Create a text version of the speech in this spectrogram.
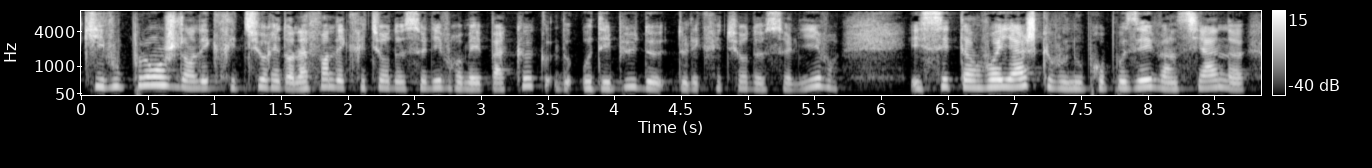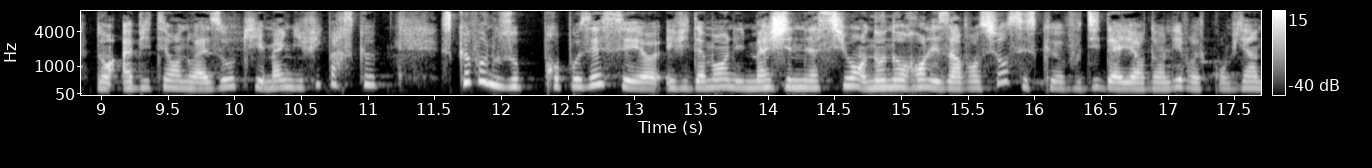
qui vous plonge dans l'écriture et dans la fin de l'écriture de ce livre, mais pas que, au début de, l'écriture de ce livre. Et c'est un voyage que vous nous proposez, Vinciane, dans Habiter en oiseau, qui est magnifique parce que ce que vous nous proposez, c'est euh, évidemment l'imagination en honorant les inventions. C'est ce que vous dites d'ailleurs dans le livre qu'on vient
